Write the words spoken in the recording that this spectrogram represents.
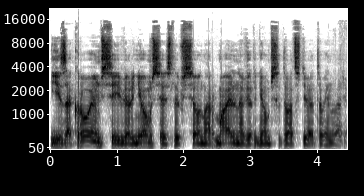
и закроемся, и вернемся, если все нормально, вернемся 29 января.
